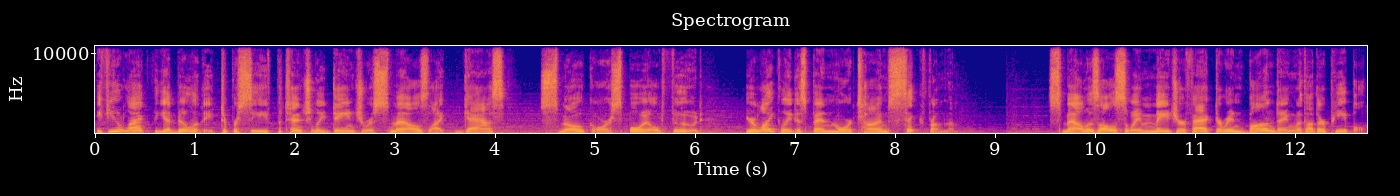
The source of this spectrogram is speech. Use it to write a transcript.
If you lack the ability to perceive potentially dangerous smells like gas, smoke, or spoiled food, you're likely to spend more time sick from them. Smell is also a major factor in bonding with other people.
